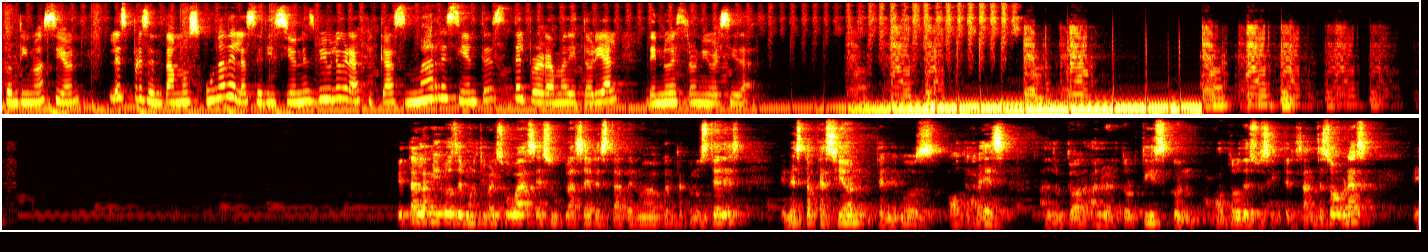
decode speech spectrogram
continuación, les presentamos una de las ediciones bibliográficas más recientes del programa editorial de nuestra universidad. ¿Qué tal amigos de Multiverso UAS? Es un placer estar de nuevo cuenta con ustedes. En esta ocasión tenemos otra vez al doctor Alberto Ortiz con otro de sus interesantes obras. Eh,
